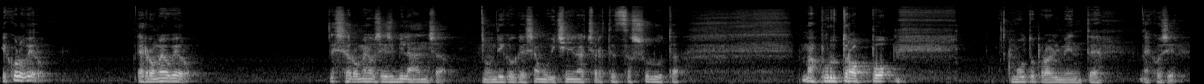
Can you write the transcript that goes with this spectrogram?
È quello vero, è Romeo vero. E se Romeo si sbilancia, non dico che siamo vicini alla certezza assoluta, ma purtroppo, molto probabilmente è così.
